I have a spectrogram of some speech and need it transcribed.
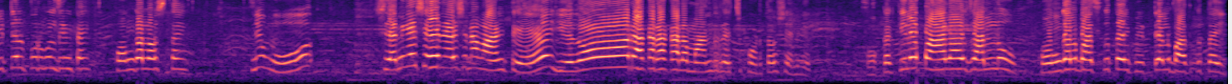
పిట్టలు పురుగులు తింటాయి. పొంగలు వస్తాయి నువ్వు శనగ చేను వేసినావు అంటే ఏదో రకరకాల మందు తెచ్చి కొడతావు శనగకి. ఒక కిలో పాల జల్లు కొంగలు బతుకుతాయి పిట్టలు బతుకుతాయి.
